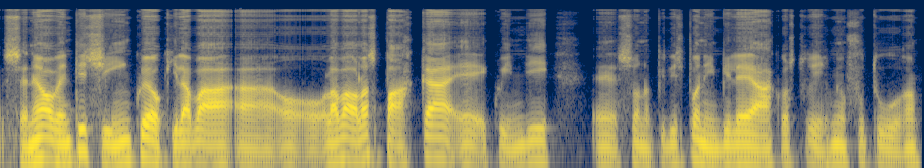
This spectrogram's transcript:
se ne ho 25 o chi la va, a, o, o la, va o la spacca e quindi eh, sono più disponibile a costruirmi un futuro.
